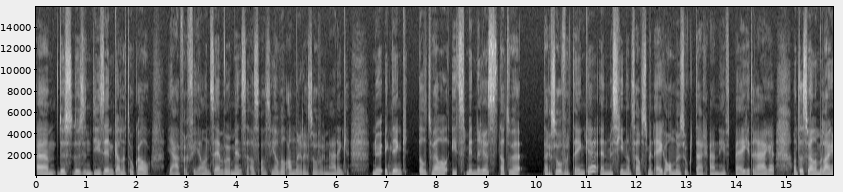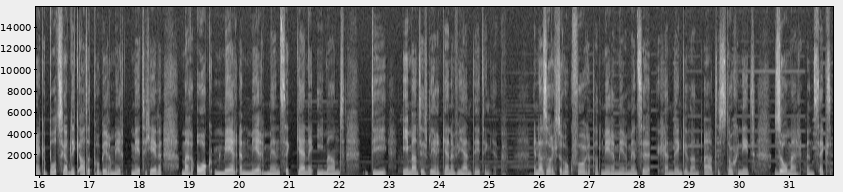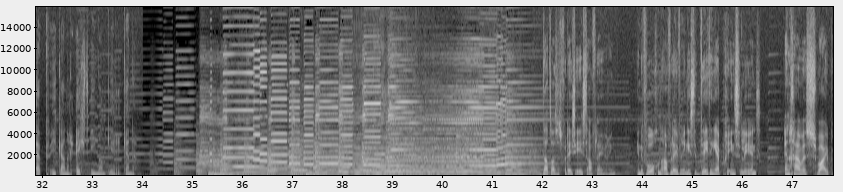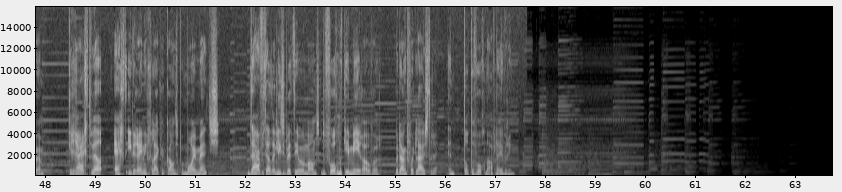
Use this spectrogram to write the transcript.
Um, dus, dus in die zin kan het ook al ja, vervelend zijn voor mensen als, als heel veel anderen er zo over nadenken. Nu, ik denk dat het wel al iets minder is dat we daar zo over denken. En misschien dat zelfs mijn eigen onderzoek daaraan heeft bijgedragen. Want dat is wel een belangrijke boodschap die ik altijd probeer meer, mee te geven. Maar ook meer en meer mensen kennen iemand die iemand heeft leren kennen via een dating app. En dat zorgt er ook voor dat meer en meer mensen gaan denken van, ah, het is toch niet zomaar een seksapp. Je kan er echt iemand leren kennen. Dat was het voor deze eerste aflevering. In de volgende aflevering is de dating app geïnstalleerd en gaan we swipen. Krijgt wel echt iedereen een gelijke kans op een mooie match? Daar vertelt Elisabeth Timmermans de volgende keer meer over. Bedankt voor het luisteren en tot de volgende aflevering.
